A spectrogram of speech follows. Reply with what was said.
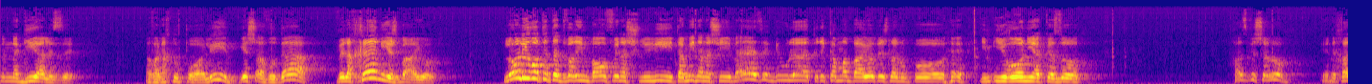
נגיע לזה. אבל אנחנו פועלים, יש עבודה, ולכן יש בעיות. לא לראות את הדברים באופן השלילי, תמיד אנשים, איזה גאולה, תראי כמה בעיות יש לנו פה עם אירוניה כזאת. חז ושלום. כן, אחד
